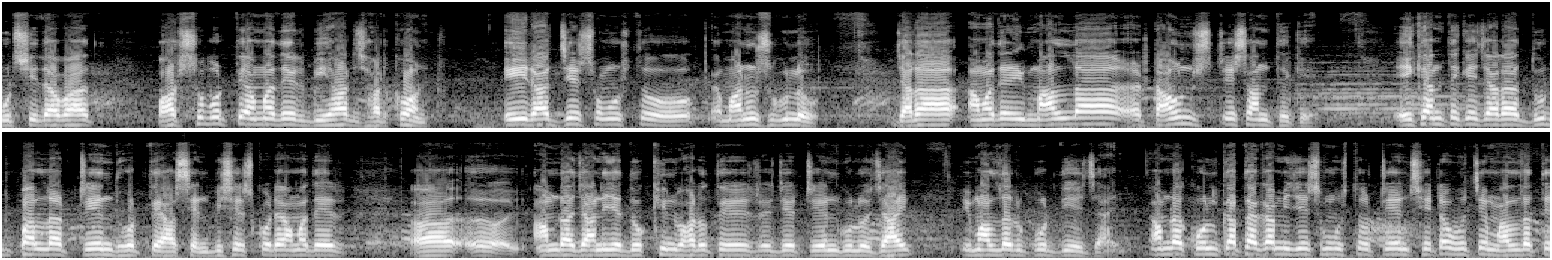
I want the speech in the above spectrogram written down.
মুর্শিদাবাদ পার্শ্ববর্তী আমাদের বিহার, ঝাড়খণ্ড, এই রাজ্যের সমস্ত মানুষগুলো যারা আমাদের এই মালদা টাউন স্টেশন থেকে, এখান থেকে যারা দূরপাল্লার ট্রেন ধরতে আসেন, বিশেষ করে আমাদের আমরা জানি যে দক্ষিণ ভারতের যে ট্রেনগুলো যায়, এই মালদার উপর দিয়ে যায়। আমরা কলকাতাগামী যে সমস্ত ট্রেন, সেটাও হচ্ছে মালদাতে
